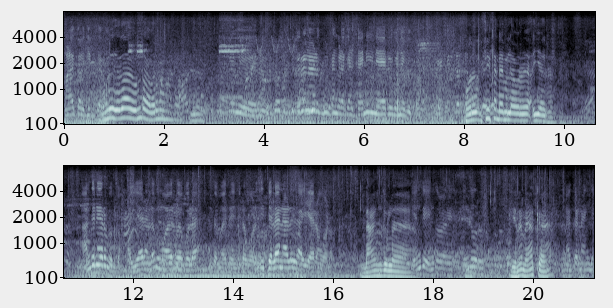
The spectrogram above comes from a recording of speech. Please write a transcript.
வாங்க தரோம். ஏதாவது உண்டா? வருமானம் திருநாடு கூட்டம் கிடக்க தனி நேரம் கொஞ்சம் விற்கும் ஒரு சீசன் டைமில் ஒரு ஐயாயிரம் அந்த நேரம் விற்கும் ஐயாயிரம் இல்லை மூவாயிரம் ரூபாய் போல் இந்த மாதிரி ரேஞ்சில் ஓடும் சில நாள் ஐயாயிரம் ஓடும் நாங்கள் எங்கே எங்கே எந்த ஒரு என்ன மேக்க? மேக்கண்ணா எங்கே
